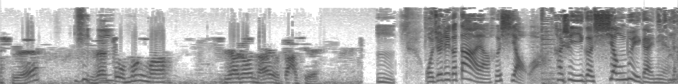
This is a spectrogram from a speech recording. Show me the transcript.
雪。你在做梦吗？石家庄哪有大雪？嗯，我觉得这个大呀和小啊，它是一个相对概念。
